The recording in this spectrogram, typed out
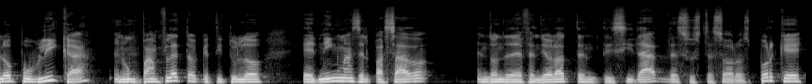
lo publica en un panfleto que tituló Enigmas del pasado, en donde defendió la autenticidad de sus tesoros, porque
